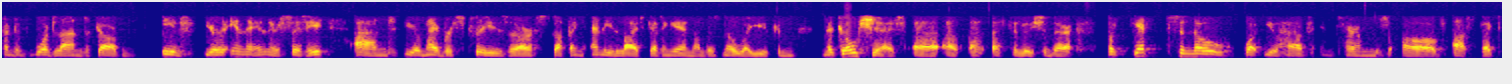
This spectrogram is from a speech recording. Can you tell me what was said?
kind of woodland garden, if you're in the inner city and your neighbour's trees are stopping any light getting in and there's no way you can negotiate a, a, a solution there. But get to know what you have in terms of aspect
